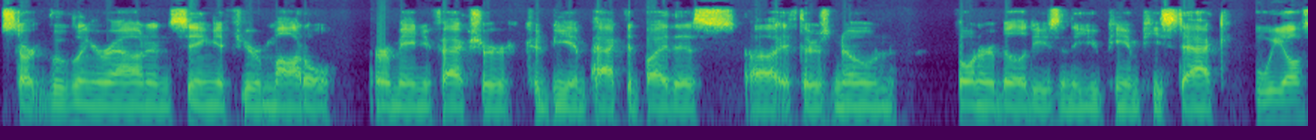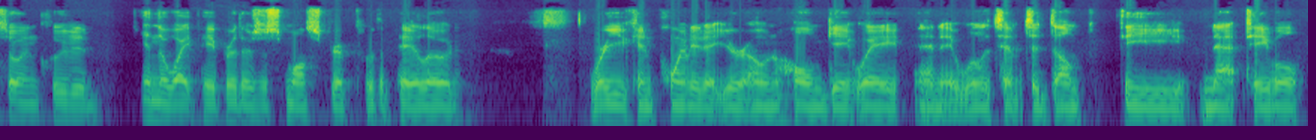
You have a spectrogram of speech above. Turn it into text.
start Googling around and seeing if your model or manufacturer could be impacted by this, uh, if there's known vulnerabilities in the UPnP stack. We also included in the white paper, there's a small script with a payload where you can point it at your own home gateway and it will attempt to dump the NAT table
